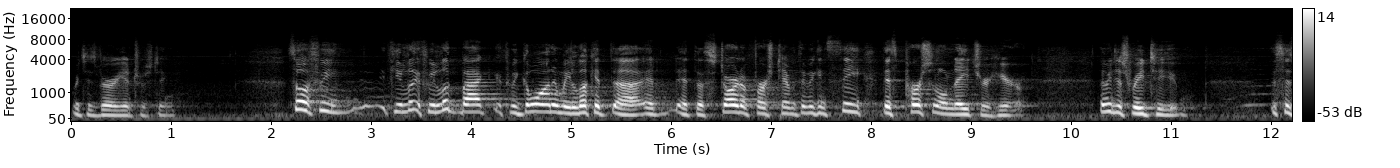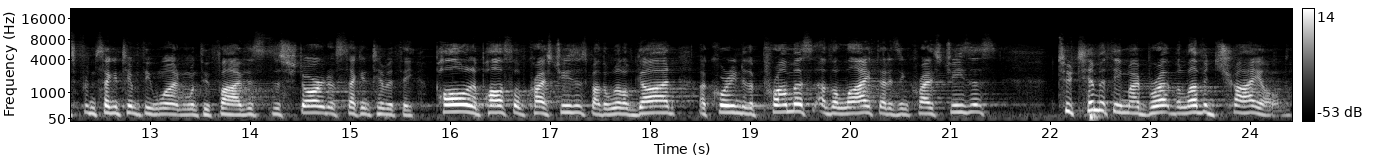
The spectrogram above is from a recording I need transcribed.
which is very interesting. So if we, if, you look, if we look back, if we go on and we look at, uh, at, at the start of 1 Timothy, we can see this personal nature here. Let me just read to you. This is from 2 Timothy 1 1 through 5. This is the start of 2 Timothy. Paul, an apostle of Christ Jesus, by the will of God, according to the promise of the life that is in Christ Jesus, to Timothy, my beloved child.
